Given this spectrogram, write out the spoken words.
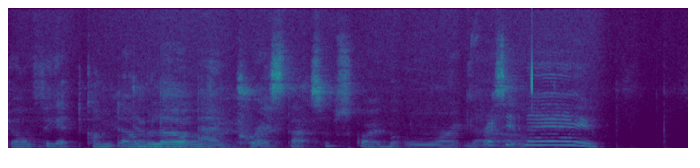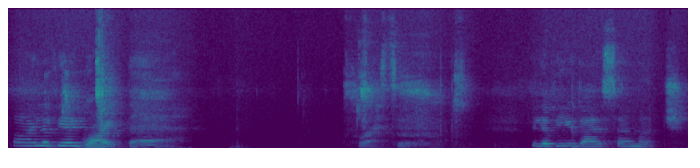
Don't forget to comment down, Down below, below. and press that subscribe button right now. Press it now. Bye, I love It's you. right there. Press it. We love you guys so much.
